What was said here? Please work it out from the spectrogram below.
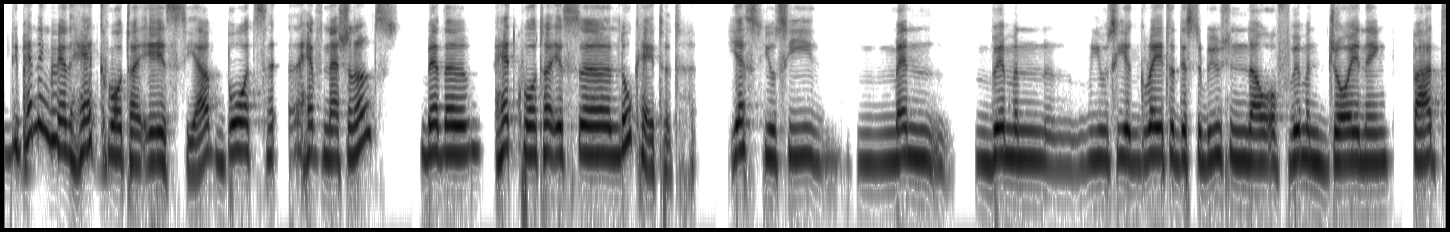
depending where the headquarter is. Yeah, boards have nationals where the headquarter is uh, located. Yes, you see men, women. You see a greater distribution now of women joining, but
